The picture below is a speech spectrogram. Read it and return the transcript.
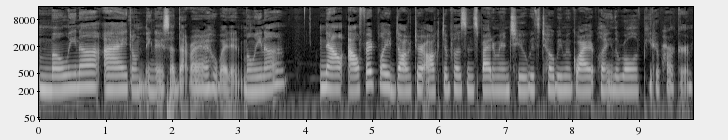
Molina. I don't think I said that right. I hope I did. Molina now, Alfred played Dr. Octopus in Spider Man 2 with Tobey Maguire playing the role of Peter Parker.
